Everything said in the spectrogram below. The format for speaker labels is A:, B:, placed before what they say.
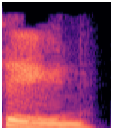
A: soon.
